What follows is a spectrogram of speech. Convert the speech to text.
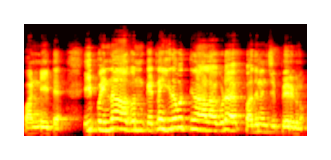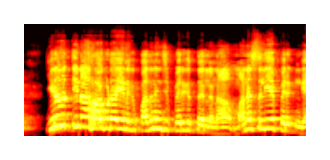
பண்ணிட்டேன். இப்போ என்ன ஆகும்னு கேட்டால் இருபத்தி நாலாக கூட பதினஞ்சு பெருகணும். இருபத்தி நாலா கூட எனக்கு பதினஞ்சு பெருக தெரிலனா மனசுலயே பெருக்குங்க.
